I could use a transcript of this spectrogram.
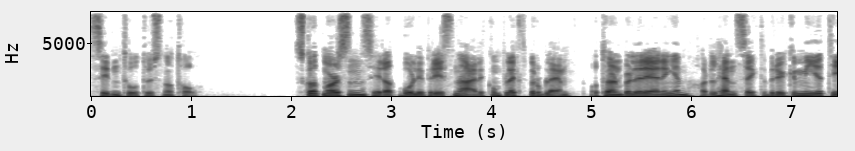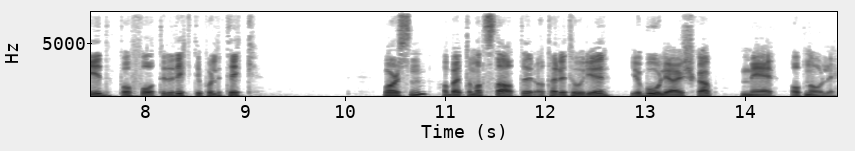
siden 2012. Scott Morrison sier at boligprisene er et komplekst problem, og Turnbull-regjeringen har til hensikt å bruke mye tid på å få til riktig politikk Morrison har bedt om at stater og territorier gjør boligeierskap mer oppnåelig.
